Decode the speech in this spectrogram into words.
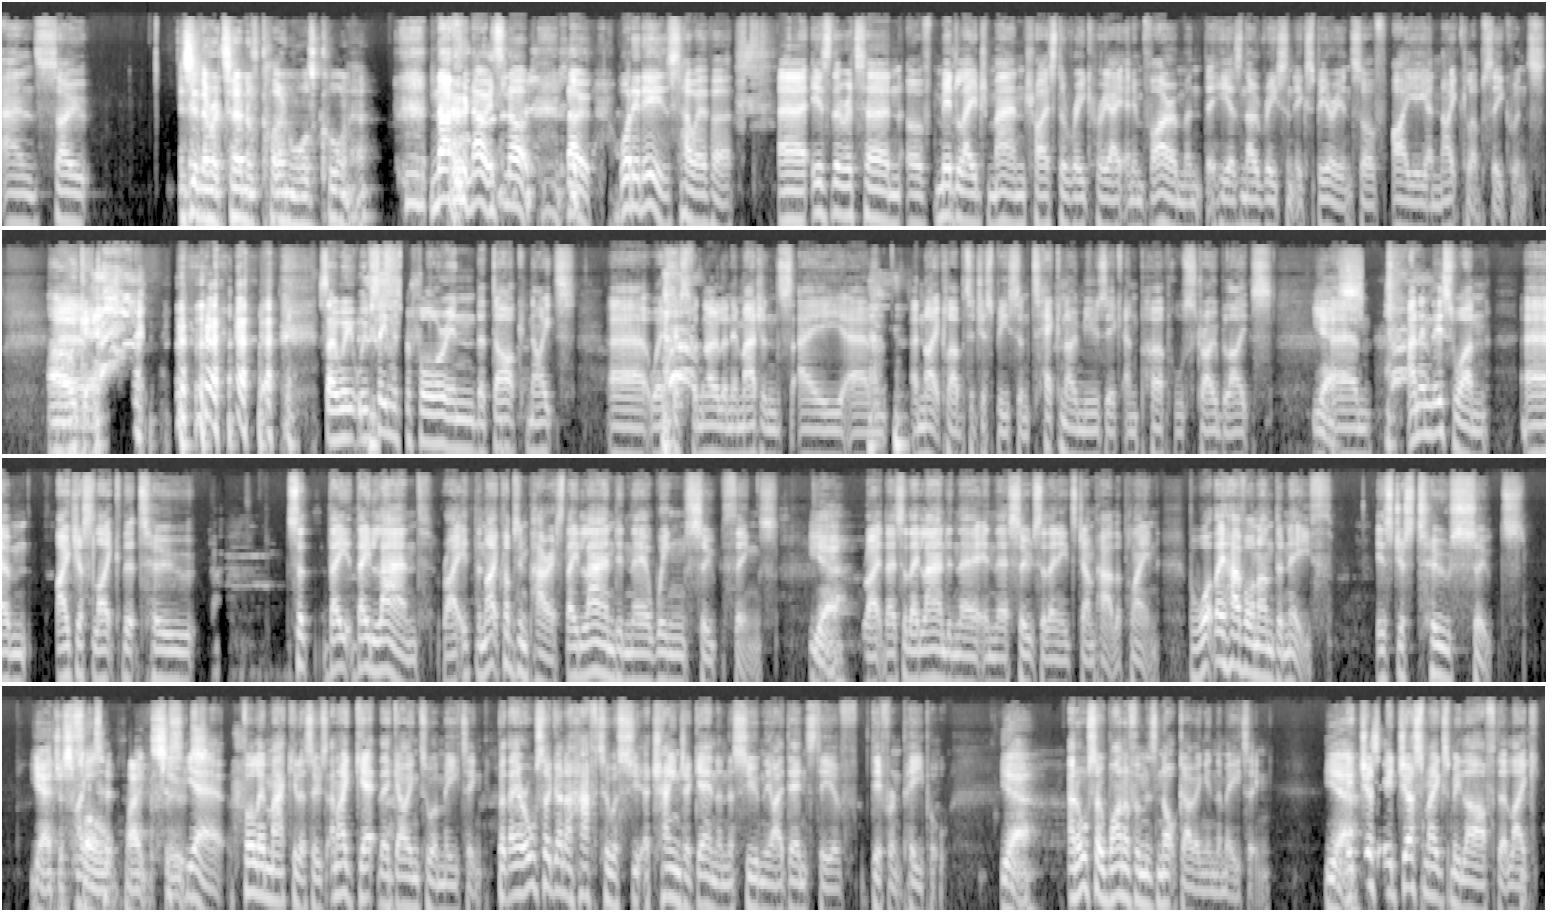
And so Is it the return of Clone Wars Corner? no, no, it's not. No, what it is, however, uh, is the return of middle-aged man tries to recreate an environment that he has no recent experience of, i.e., a nightclub sequence. Oh, Uh, okay. so we we've seen this before in The Dark Knight, uh, where Christopher Nolan imagines a um, a nightclub to just be some techno music and purple strobe lights. Yes. Um, and in this one, um, I just like that to so they they land right. The nightclubs in Paris. They land in their wingsuit things, Yeah. right? They, so they land in their in their suits, so they need to jump out of the plane. But what they have on underneath is just two suits. Yeah, just Like full like Just- suits. yeah, full immaculate suits. And I get they're going to a meeting, but they're also going to have to assu- change again and assume the identity of different people. Yeah. And also, one of them is not going in the meeting. Yeah. It just it just makes me laugh that like,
